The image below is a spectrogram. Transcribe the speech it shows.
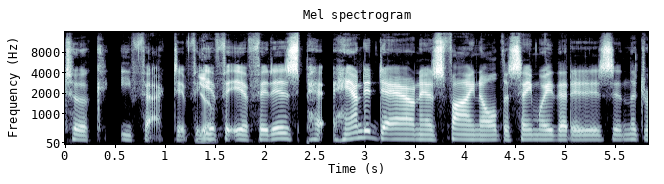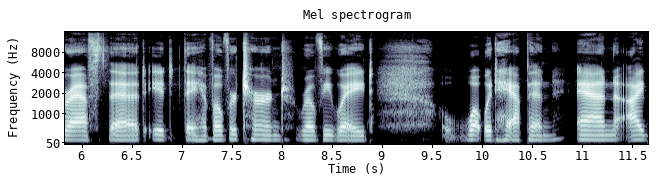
took effect? If Yeah. if if it is pa- handed down as final, the same way that it is in the draft that it they have overturned Roe v. Wade, what would happen? And I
